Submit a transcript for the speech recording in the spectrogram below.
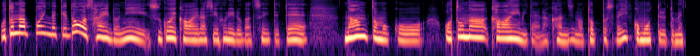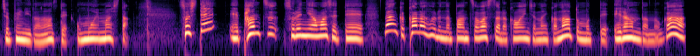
大人っぽいんだけどサイドにすごい可愛らしいフリルがついててなんともこう大人可愛いみたいな感じのトップスで1個持ってるとめっちゃ便利だなって思いました。そしてえパンツそれに合わせてなんかカラフルなパンツ合わせたら可愛いんじゃないかなと思って選んだのが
